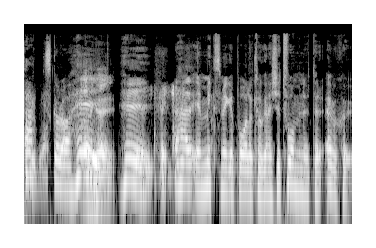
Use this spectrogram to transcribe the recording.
Ha det bra. Tack ska du ha. Tack, Hej! hej. Hej! Hej. Det här är Mix Megapol och klockan är 22 minuter över sju.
